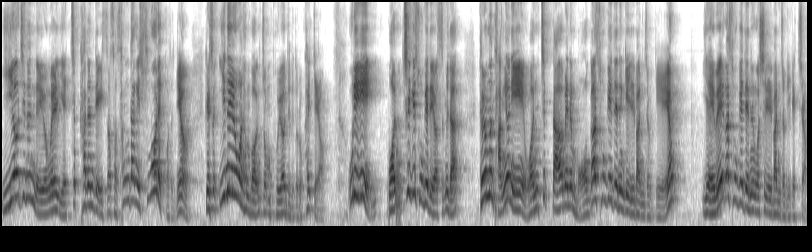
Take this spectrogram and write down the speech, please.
이어지는 내용을 예측하는 데 있어서 상당히 수월했거든요. 그래서 이 내용을 한번 좀 보여드리도록 할게요. 우리 원칙이 소개되었습니다. 그러면 당연히 원칙 다음에는 뭐가 소개되는 게 일반적이에요? 예외가 소개되는 것이 일반적이겠죠.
